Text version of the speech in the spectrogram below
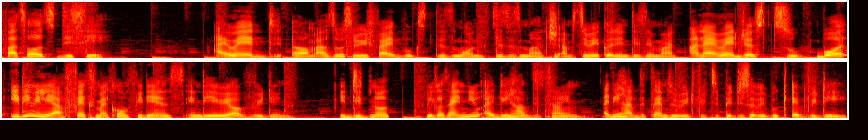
Fast forward to this year, I read, um, I was supposed to read five books this month. This is March. I'm still recording this in March. And I read just two. But it didn't really affect my confidence in the area of reading. It did not. Because I knew I didn't have the time. I didn't have the time to read 50 pages of a book every day.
